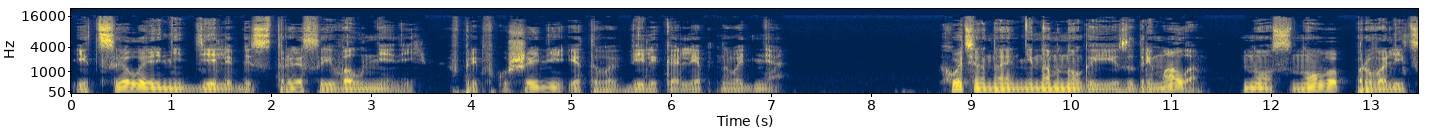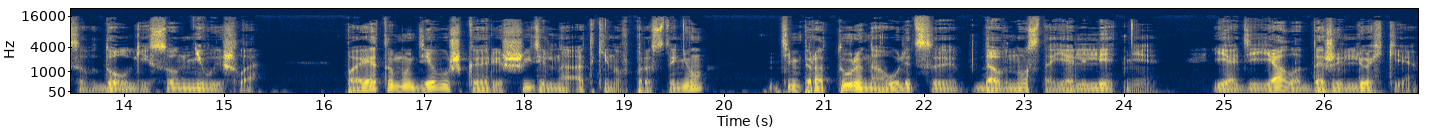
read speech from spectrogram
И целая неделя без стресса и волнений в предвкушении этого великолепного дня. Хоть она не намного и задремала, но снова провалиться в долгий сон не вышло. Поэтому девушка, решительно откинув простыню, температуры на улице давно стояли летние, и одеяла даже легкие,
